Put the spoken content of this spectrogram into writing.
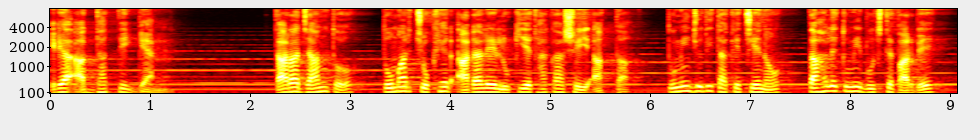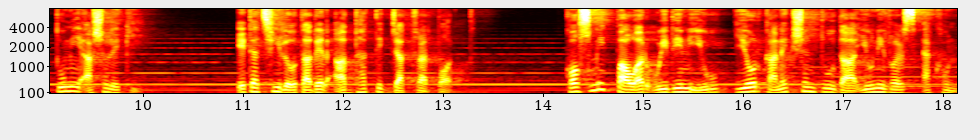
এটা আধ্যাত্মিক জ্ঞান। তারা জানত, তোমার চোখের আড়ালে লুকিয়ে থাকা সেই আত্মা। তুমি যদি তাকে চেনো, তাহলে তুমি বুঝতে পারবে, তুমি আসলে কি। এটা ছিল তাদের আধ্যাত্মিক যাত্রার পথ। Cosmic power within you your connection to the universe এখন।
